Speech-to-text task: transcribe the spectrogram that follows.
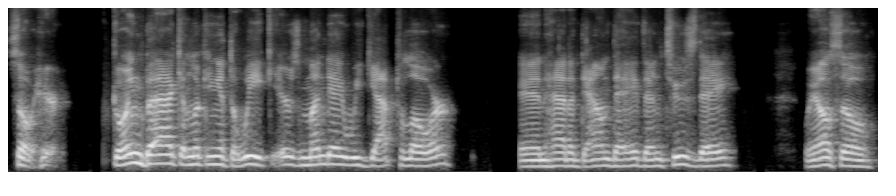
So here, going back and looking at the week, here's Monday, we gapped lower and had a down day. Then Tuesday, we also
